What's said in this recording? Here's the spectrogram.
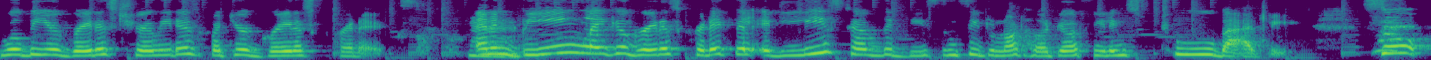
will be your greatest cheerleaders but your greatest critics. And in hmm. being like your greatest critic they'll at least have the decency to not hurt your feelings too badly. So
